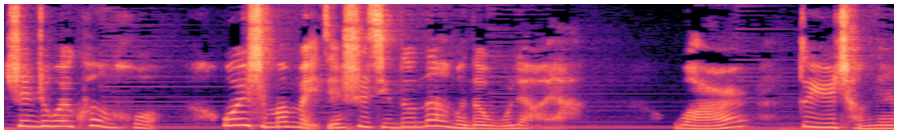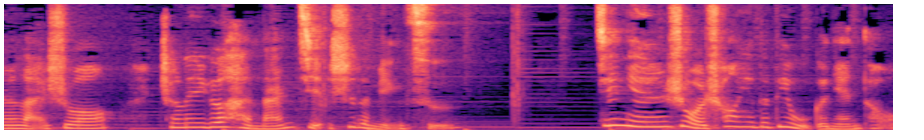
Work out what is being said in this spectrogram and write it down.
甚至会困惑：为什么每件事情都那么的无聊呀？玩儿对于成年人来说成了一个很难解释的名词。今年是我创业的第五个年头，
